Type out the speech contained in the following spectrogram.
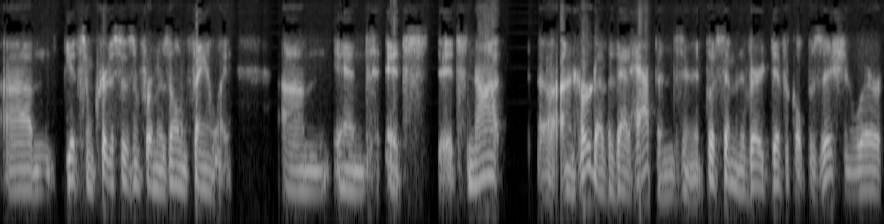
um, get some criticism from his own family, um, and it's it's not uh, unheard of that that happens, and it puts them in a very difficult position where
